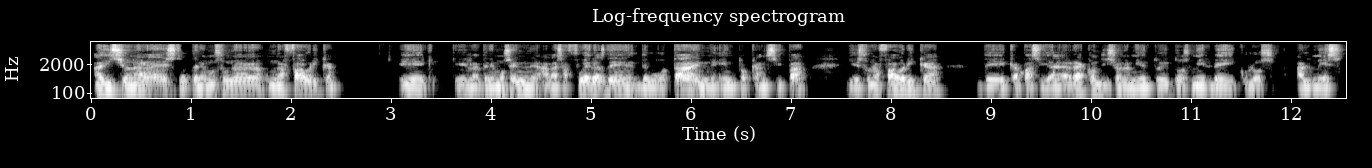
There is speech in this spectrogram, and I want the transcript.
Adicional a esto, tenemos una, una fábrica eh, que, la tenemos en, a las afueras de, de Bogotá, en, en Tocancipá, y es una fábrica de capacidad de reacondicionamiento de 2.000 vehículos al mes.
